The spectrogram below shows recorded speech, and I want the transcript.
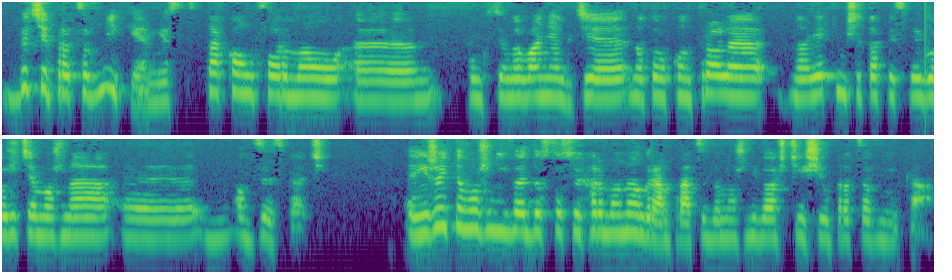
bycie pracownikiem jest taką formą e, funkcjonowania, gdzie no, tą kontrolę na jakimś etapie swojego życia można e, odzyskać. Jeżeli to możliwe, dostosuj harmonogram pracy do możliwości i sił pracownika.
